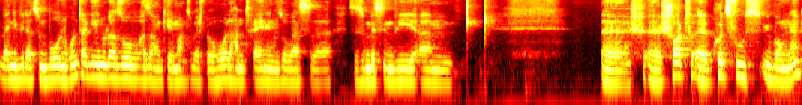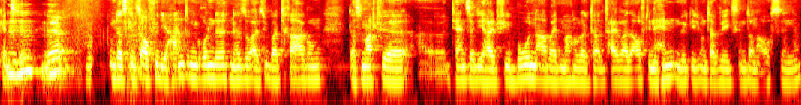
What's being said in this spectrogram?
wenn die wieder zum Boden runtergehen oder so, wo wir sagen, okay, machen zum Beispiel Hohlhandtraining und sowas. Äh, es ist so ein bisschen wie ähm, äh, äh, Short, äh, Kurzfußübung, ne? Kennst mhm, du? Ja. Und das gibt es auch für die Hand im Grunde, ne, so als Übertragung. Das macht für äh, Tänzer, die halt viel Bodenarbeit machen oder teilweise auf den Händen wirklich unterwegs sind, dann auch Sinn. Ne?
